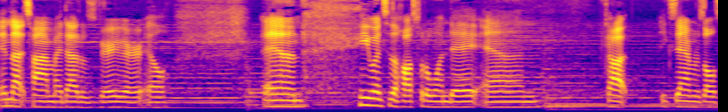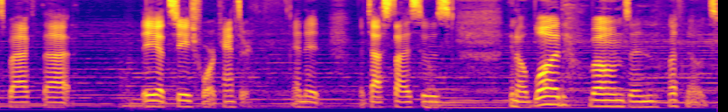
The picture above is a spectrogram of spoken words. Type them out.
In that time, my dad was very, very ill, and he went to the hospital one day and got exam results back that they had stage four cancer and it metastasized to his, you know, blood, bones, and lymph nodes.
